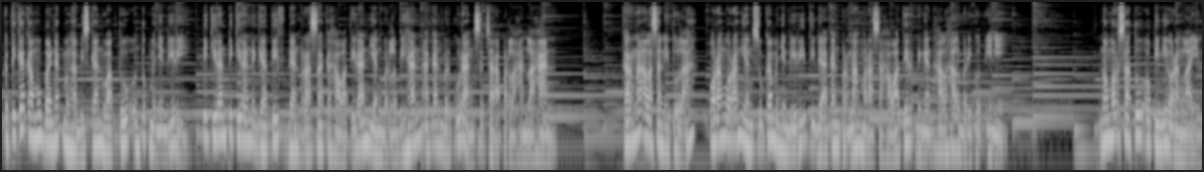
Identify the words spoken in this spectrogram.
Ketika kamu banyak menghabiskan waktu untuk menyendiri, pikiran-pikiran negatif dan rasa kekhawatiran yang berlebihan akan berkurang secara perlahan-lahan. Karena alasan itulah, orang-orang yang suka menyendiri tidak akan pernah merasa khawatir dengan hal-hal berikut ini. Nomor satu Opini orang lain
